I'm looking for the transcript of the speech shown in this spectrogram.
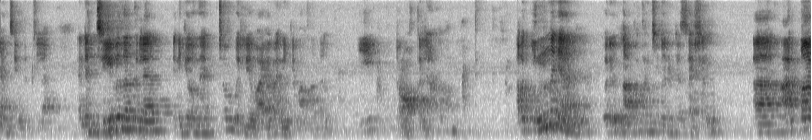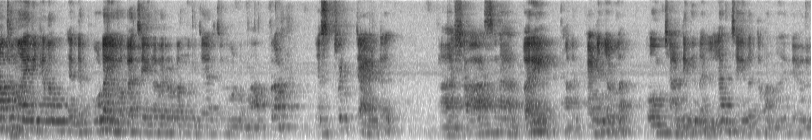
ഞാൻ ചെയ്തിട്ടില്ല. എന്റെ ജീവിതത്തിൽ എനിക്ക് തോന്നുന്ന ഏറ്റവും വലിയ വയർ എനിക്ക് വന്നത് ഈ ഡ്രോപ്പിലാണ് വന്നത്. അപ്പൊ ഇന്ന് ഞാൻ ഒരു നാൽപ്പത്തഞ്ച് മിനിറ്റ് സെഷൻ ആത്മാർത്ഥമായിരിക്കണം എന്റെ കൂടെ യോഗ ചെയ്തവരോടൊന്ന് വിചാരിച്ചതുകൊണ്ട് മാത്രം സ്ട്രിക്റ്റ് ആയിട്ട് ശാസന വരെ അത് കഴിഞ്ഞുള്ള ഓം ചാണ്ടിങ് ഇതെല്ലാം ചെയ്തിട്ട് വന്നതിന്റെ ഒരു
